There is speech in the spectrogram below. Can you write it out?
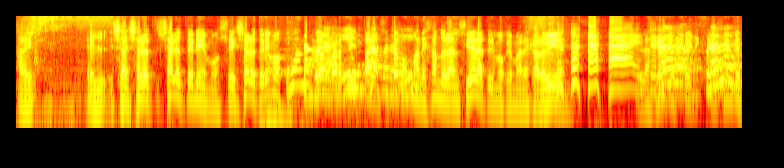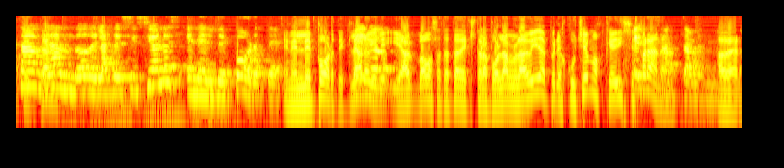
Ahí. El- ya, ya lo, ya lo tenemos, eh, ya lo tenemos. Pero aparte, ¿Está para, si estamos ahí? manejando la ansiedad, la tenemos que manejar bien. Gente está expectante. hablando de las decisiones en el deporte. En el deporte, claro, Pero- y, y vamos a tratar de extrapolarlo a la vida, pero escuchemos qué dice Frana. Exactamente. A ver,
